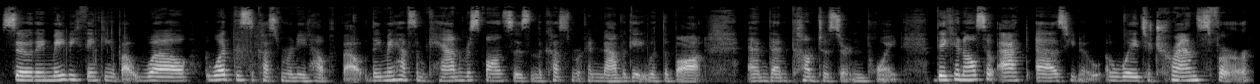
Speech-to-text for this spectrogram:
So, they may be thinking about, well, what does the customer need help about? They may have some canned responses and the customer can navigate with the bot and then come to a certain point. They can also act as, you know, a way to transfer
